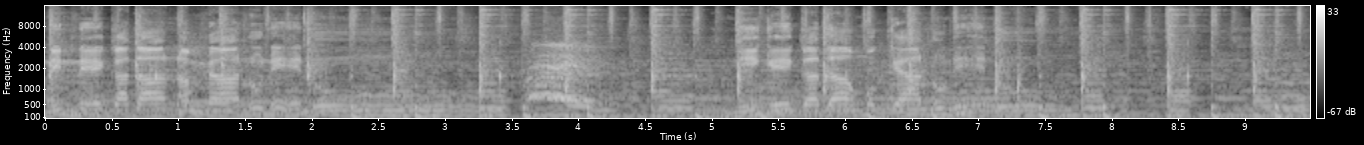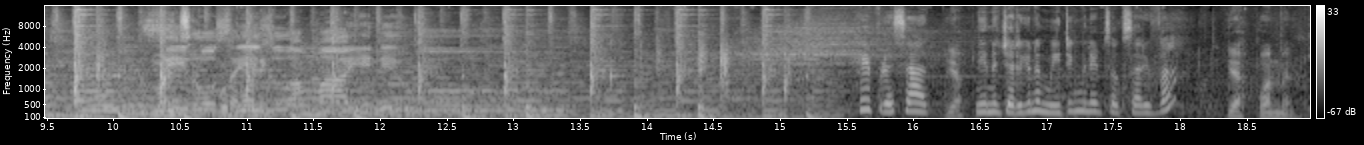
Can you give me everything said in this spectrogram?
నిన్నే కదా నమ్మాను నేను. నీకే కదా మొక్కాను నేను. హే ప్రసాద్ Yeah. నేను జరిగిన మీటింగ్ మినిట్స్ ఒకసారి ఇవ్వా? Yeah one minute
